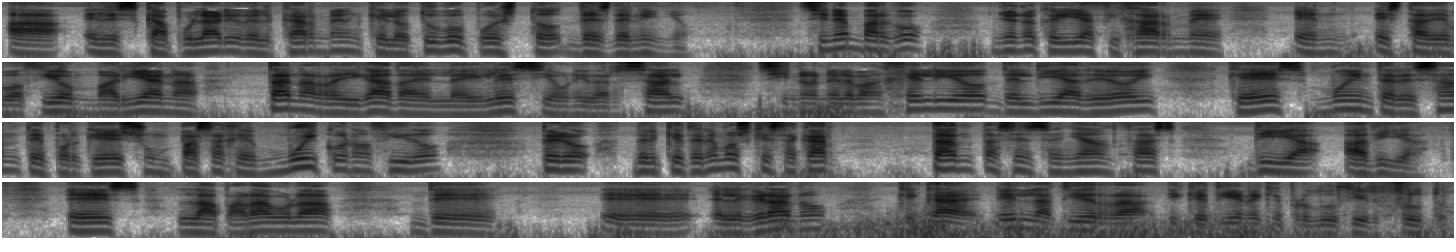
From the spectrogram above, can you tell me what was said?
a el escapulario del Carmen que lo tuvo puesto desde niño. Sin embargo, yo no quería fijarme en esta devoción mariana tan arraigada en la Iglesia Universal, sino en el Evangelio del día de hoy, que es muy interesante porque es un pasaje muy conocido, pero del que tenemos que sacar tantas enseñanzas día a día. Es la parábola de eh, el grano que cae en la tierra y que tiene que producir fruto.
